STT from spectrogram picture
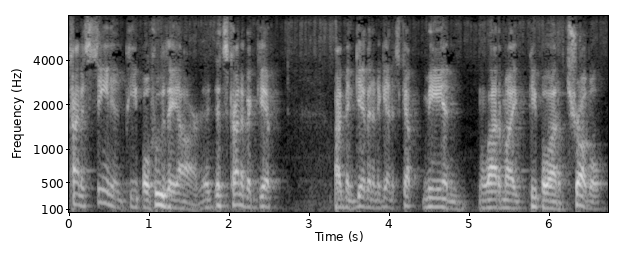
kind of seeing in people who they are. It's kind of a gift I've been given. And again, it's kept me and a lot of my people out of trouble.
